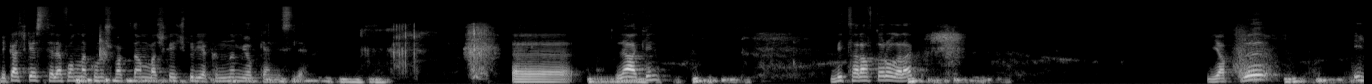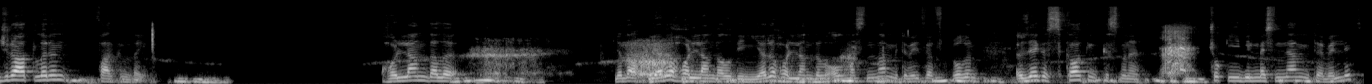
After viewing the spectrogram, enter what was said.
Birkaç kez telefonla konuşmaktan başka hiçbir yakınlığım yok kendisiyle. Ee, lakin bir taraftar olarak yaptığı icraatların farkındayım. Hollandalı ya da yarı Hollandalı diyeyim, yarı Hollandalı olmasından mütevellit ve futbolun özellikle scouting kısmını çok iyi bilmesinden mütevellit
